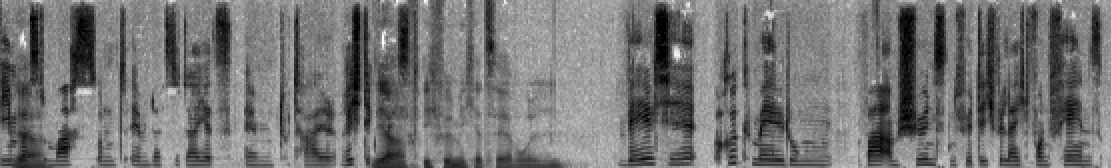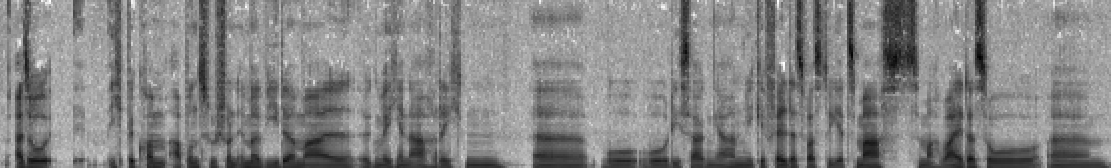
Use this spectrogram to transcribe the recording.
dem, ja. was du machst und ähm, dass du da jetzt ähm, total richtig bist. Ja, ich fühle mich jetzt sehr wohl. Welche Rückmeldungen war am schönsten für dich, vielleicht von Fans? Also ich bekomme ab und zu schon immer wieder mal irgendwelche Nachrichten, äh, wo, wo die sagen, ja, mir gefällt das, was du jetzt machst, mach weiter so. Ähm,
